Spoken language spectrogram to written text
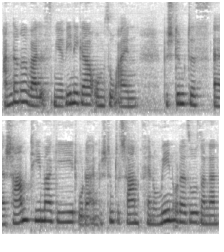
andere, weil es mir weniger um so ein bestimmtes äh, Schamthema geht oder ein bestimmtes Schamphänomen oder so, sondern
